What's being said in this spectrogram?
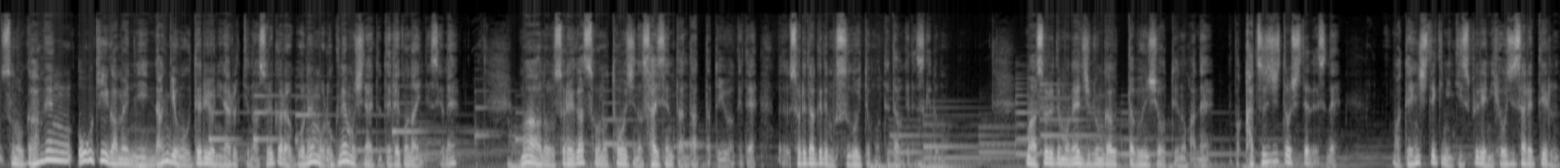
その画面大きい画面に何行も打てるようになるっていうのはそれから5年も6年もしないと出てこないんですよね。まああのそれがその当時の最先端だったというわけでそれだけでもすごいと思ってたわけですけどもまあそれでもね自分が打った文章っていうのがねやっぱ活字としてですね、まあ、電子的にディスプレイに表示されている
